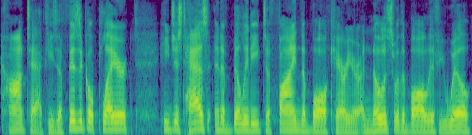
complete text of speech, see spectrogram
contact. He's a physical player. He just has an ability to find the ball carrier, a nose for the ball, if you will.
